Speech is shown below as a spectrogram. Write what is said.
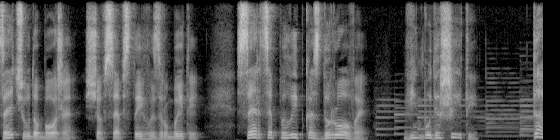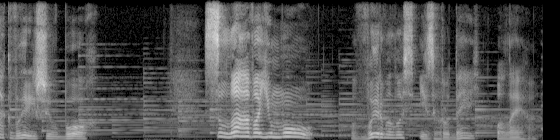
Це чудо Боже, що все встигли зробити. Серце Пилипка здорове, він буде жити. Так вирішив Бог. Слава йому! вирвалось із грудей Олега.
